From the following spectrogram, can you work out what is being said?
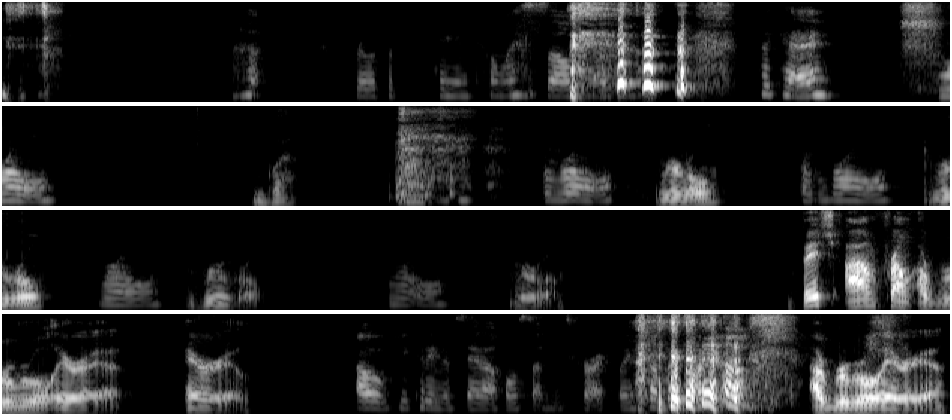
Really put the K and kill myself. okay. Roll. what? Roll. Rural, Roll. rural, Roll. rural, Roll. rural. Bitch, I'm from a rural area. Ariel. Oh, you couldn't even say that whole sentence correctly. a rural area.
